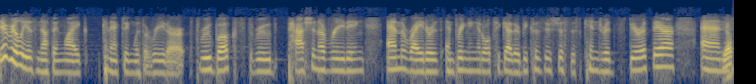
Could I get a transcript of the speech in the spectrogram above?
there really is nothing like connecting with a reader through books, through passion of reading and the writers and bringing it all together because there's just this kindred spirit there and yep.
